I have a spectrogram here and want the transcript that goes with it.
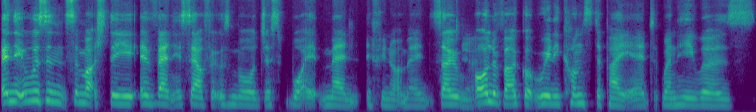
and it wasn't so much the event itself; it was more just what it meant, if you know what I mean. So Yeah. Oliver got really constipated when he was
